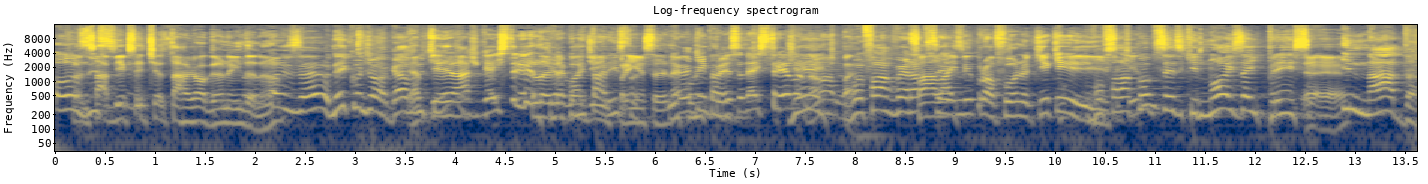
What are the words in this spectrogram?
Eu não sabia que você tinha, tava jogando ainda, não. Pois é, nem quando jogava. É porque eu acho que é estrela, negócio de imprensa. Negócio de imprensa não é estrela, Gente, não, rapaz. Vou falar a verdade Falar vocês. em microfone aqui que. Vou falar com vocês aqui, nós da imprensa É. e nada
